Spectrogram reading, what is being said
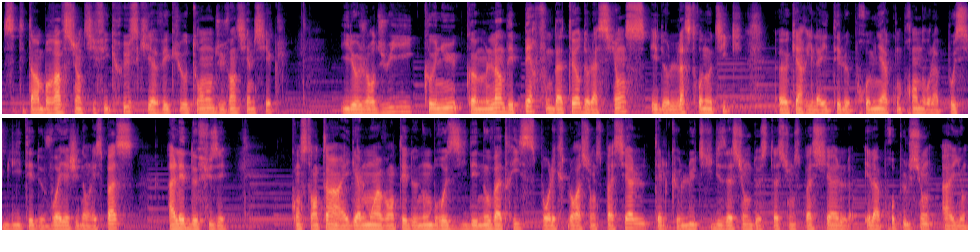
C'était un brave scientifique russe qui a vécu au tournant du XXe siècle. Il est aujourd'hui connu comme l'un des pères fondateurs de la science et de l'astronautique, euh, car il a été le premier à comprendre la possibilité de voyager dans l'espace à l'aide de fusées. Constantin a également inventé de nombreuses idées novatrices pour l'exploration spatiale, telles que l'utilisation de stations spatiales et la propulsion à ions.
